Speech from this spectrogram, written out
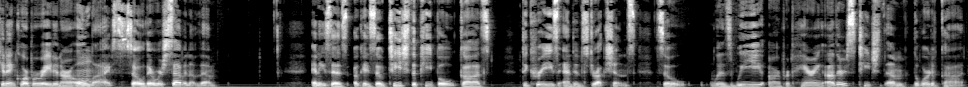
can incorporate in our own lives. So there were seven of them, and he says, okay, so teach the people God's decrees and instructions. So as we are preparing others, teach them the word of God.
